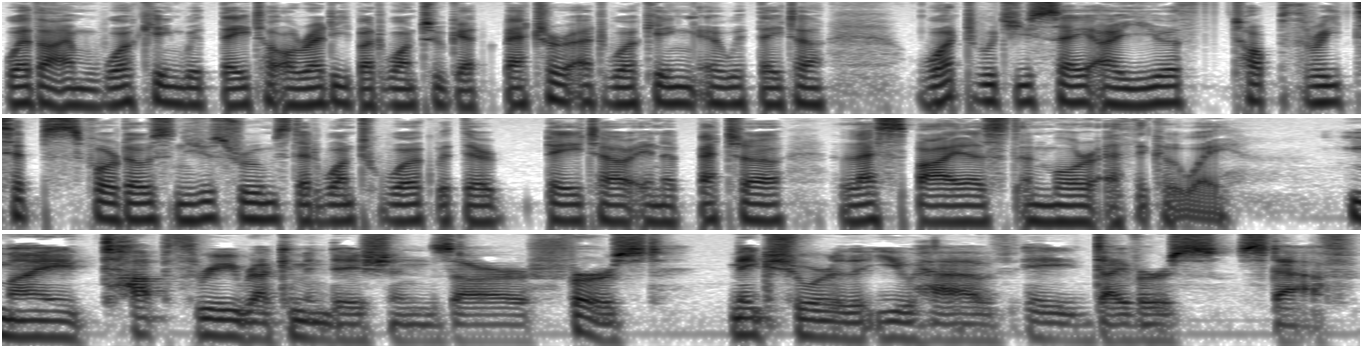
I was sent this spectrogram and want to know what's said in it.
whether I'm working with data already but want to get better at working uh, with data, what would you say are your top three tips for those newsrooms that want to work with their data in a better, less biased, and more ethical way? My top three recommendations are first, make sure that you have a diverse staff.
